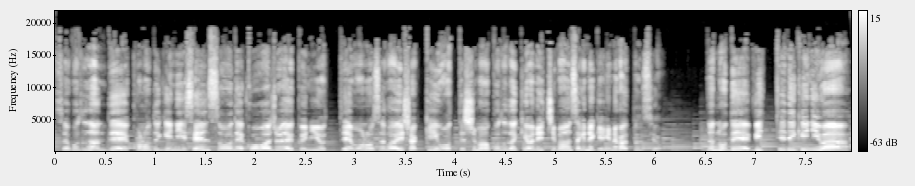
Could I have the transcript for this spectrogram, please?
そういうことなんでこの時に戦争で講和条約によってものすごい借金を負ってしまうことだけはね一番避けなきゃいけなかったんですよ。なのでビッテ的には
